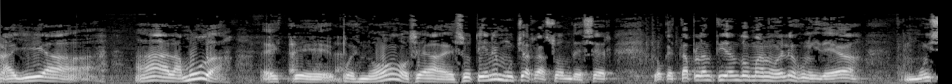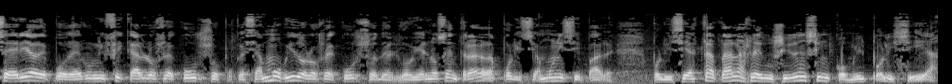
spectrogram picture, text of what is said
allí a, a la muda Este, pues no, o sea, eso tiene mucha razón de ser. Lo que está planteando Manuel es una idea muy seria de poder unificar los recursos, porque se han movido los recursos del gobierno central a las policías municipales. Policía estatal ha reducido en 5.000 policías.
